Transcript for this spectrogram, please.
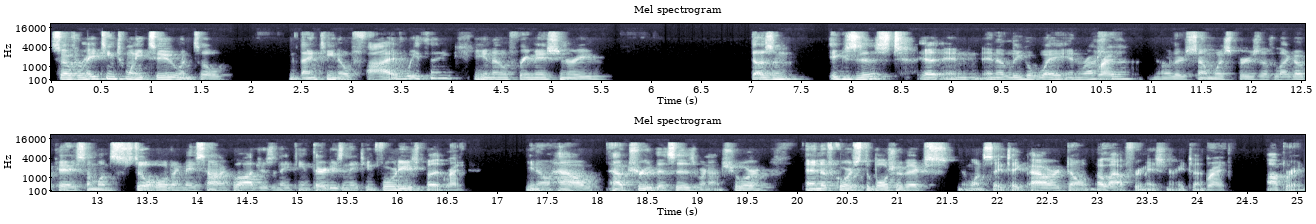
So from 1822 until 1905, we think you know Freemasonry doesn't exist in in a legal way in Russia. Right. You know, there's some whispers of like, okay, someone's still holding Masonic lodges in 1830s and 1840s, but right. you know how how true this is, we're not sure. And of course, the Bolsheviks, once they take power, don't allow Freemasonry to right. operate.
